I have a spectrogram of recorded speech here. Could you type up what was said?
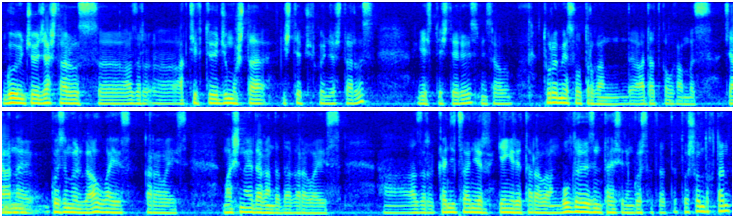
Көбүнчө жаштарыбыз азыр активдүү жумушта иштеп жүргөн жаштарыбыз кесиптештерибиз мисалы туура эмес отурганды адат кылганбыз. Же аны көзөмөлгө албайбыз карабайбыз. Машина айдаганда да карабайбыз. Азыр кондиционер кеңири тараган бул да өзүнүн таасирин көрсөтүп атат ошондуктан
